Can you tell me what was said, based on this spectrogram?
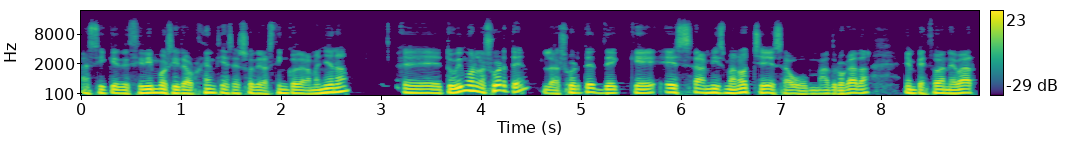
Así que decidimos ir a urgencias eso de las 5 de la mañana. Eh, tuvimos la suerte, la suerte de que esa misma noche, esa madrugada, empezó a nevar.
